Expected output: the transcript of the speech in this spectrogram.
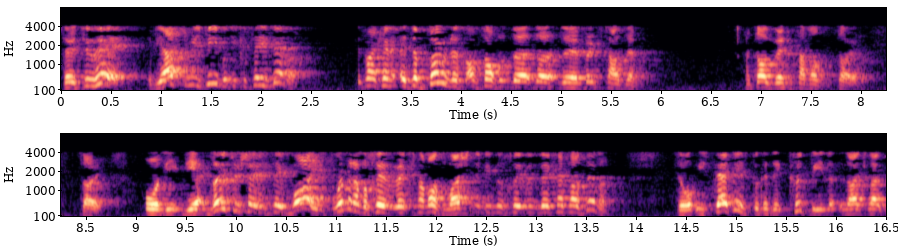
So to here, if you have three people, you can say zimun. It's like an, it's a bonus on top of the the, the break zimun. A dog Birkas Hamazon, sorry. Sorry. Or the, the most Rishonim say, why? If women are mechuyev in samazon, why shouldn't they be mechuyev in breaking zimun? So what we said is because it could be like, like,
